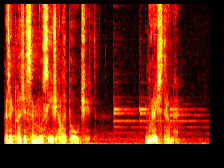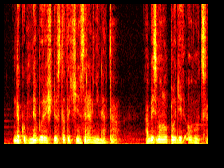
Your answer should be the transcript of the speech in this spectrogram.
Řekla, že se musíš ale poučit. Budeš stromem, dokud nebudeš dostatečně zraný na to, abys mohl plodit ovoce.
